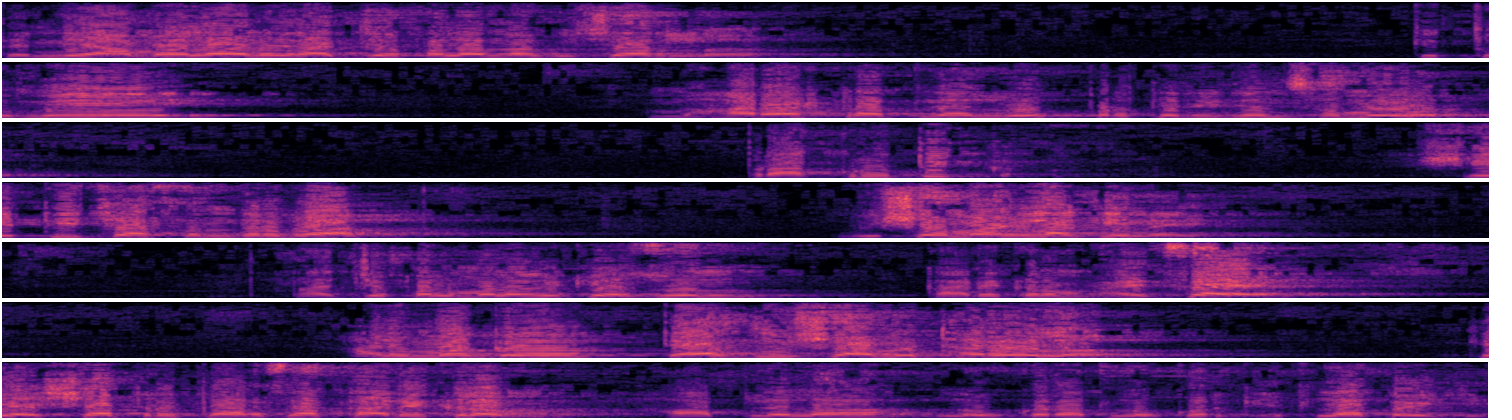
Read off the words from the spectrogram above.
त्यांनी आम्हाला आणि राज्यपालांना विचारलं की तुम्ही महाराष्ट्रातल्या लोकप्रतिनिधींसमोर प्राकृतिक शेतीच्या संदर्भात विषय मांडला की नाही? राज्यपाल म्हणाले की अजून कार्यक्रम व्हायचा आहे. आणि मग त्याच दिवशी आम्ही ठरवलं की अशा प्रकारचा कार्यक्रम हा आपल्याला लवकरात लवकर घेतला पाहिजे.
